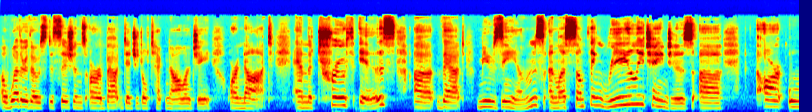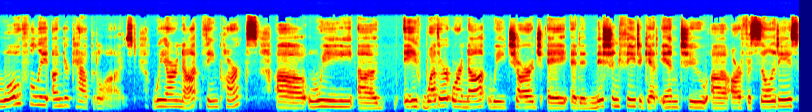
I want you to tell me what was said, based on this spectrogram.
uh, whether those decisions are about digital technology or not. And the truth is uh, that museums, unless something really changes, uh, are woefully undercapitalized. We are not theme parks. Uh, we, uh, whether or not we charge a, an admission fee to get into uh, our facilities,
